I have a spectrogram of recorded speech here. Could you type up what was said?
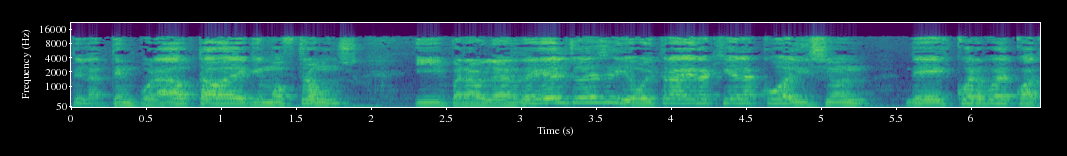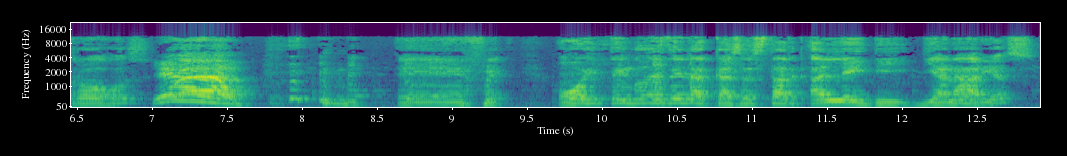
de la temporada octava de Game of Thrones. Y para hablar de él, yo decidí hoy traer aquí a la coalición del Cuervo de Cuatro Ojos. ¡Yeah! Eh, hoy tengo desde la casa Stark a Lady Diana Arias.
